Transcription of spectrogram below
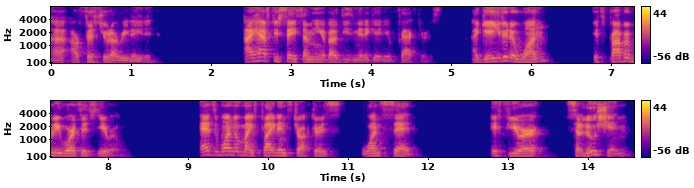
uh, are fistula related. I have to say something about these mitigating factors. I gave it a one. It's probably worth a zero. As one of my flight instructors once said, if your solution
